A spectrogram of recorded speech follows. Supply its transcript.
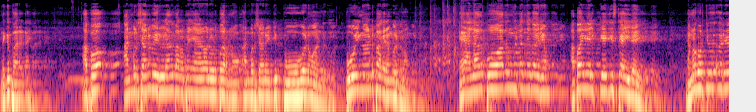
നിനക്ക് പറയട്ടെ. അപ്പോ അൻവർ ഷാന് വരൂല എന്ന് പറഞ്ഞപ്പോ ഞാൻ അവനോട് പറഞ്ഞു അൻവർ ഷാൻ എനിക്ക് പോവാണ് വേണ്ടത്. പോയിങ്ങാണ്ട് പകരം വീട്ടണം. ഏ അല്ലാതെ പോവാതെ നിന്നിട്ട് എന്താ കാര്യം? അപ്പൊ എൽ കെ ജി സ്റ്റൈലായി. നമ്മൾ കുറച്ച് ഒരു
